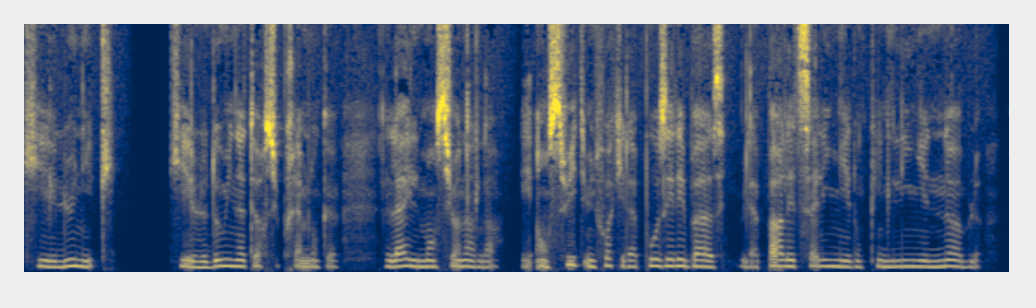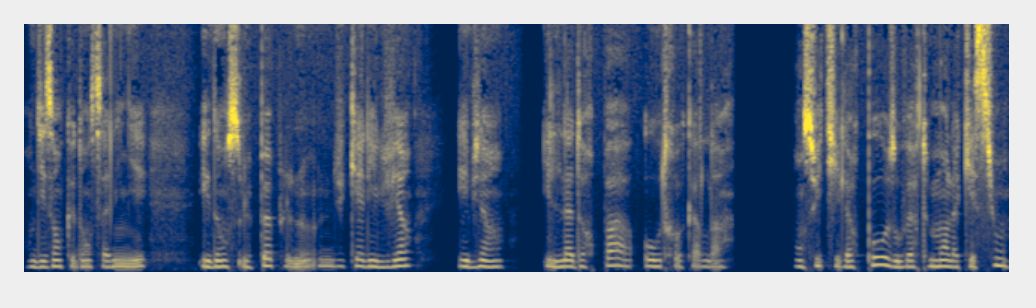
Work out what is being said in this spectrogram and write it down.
qui est l'unique, qui est le dominateur suprême. Donc euh, là, il mentionne Allah. Et ensuite, une fois qu'il a posé les bases, il a parlé de sa lignée, donc une lignée noble, en disant que dans sa lignée et dans le peuple duquel il vient, eh bien, il n'adore pas autre qu'Allah. Ensuite, il leur pose ouvertement la question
